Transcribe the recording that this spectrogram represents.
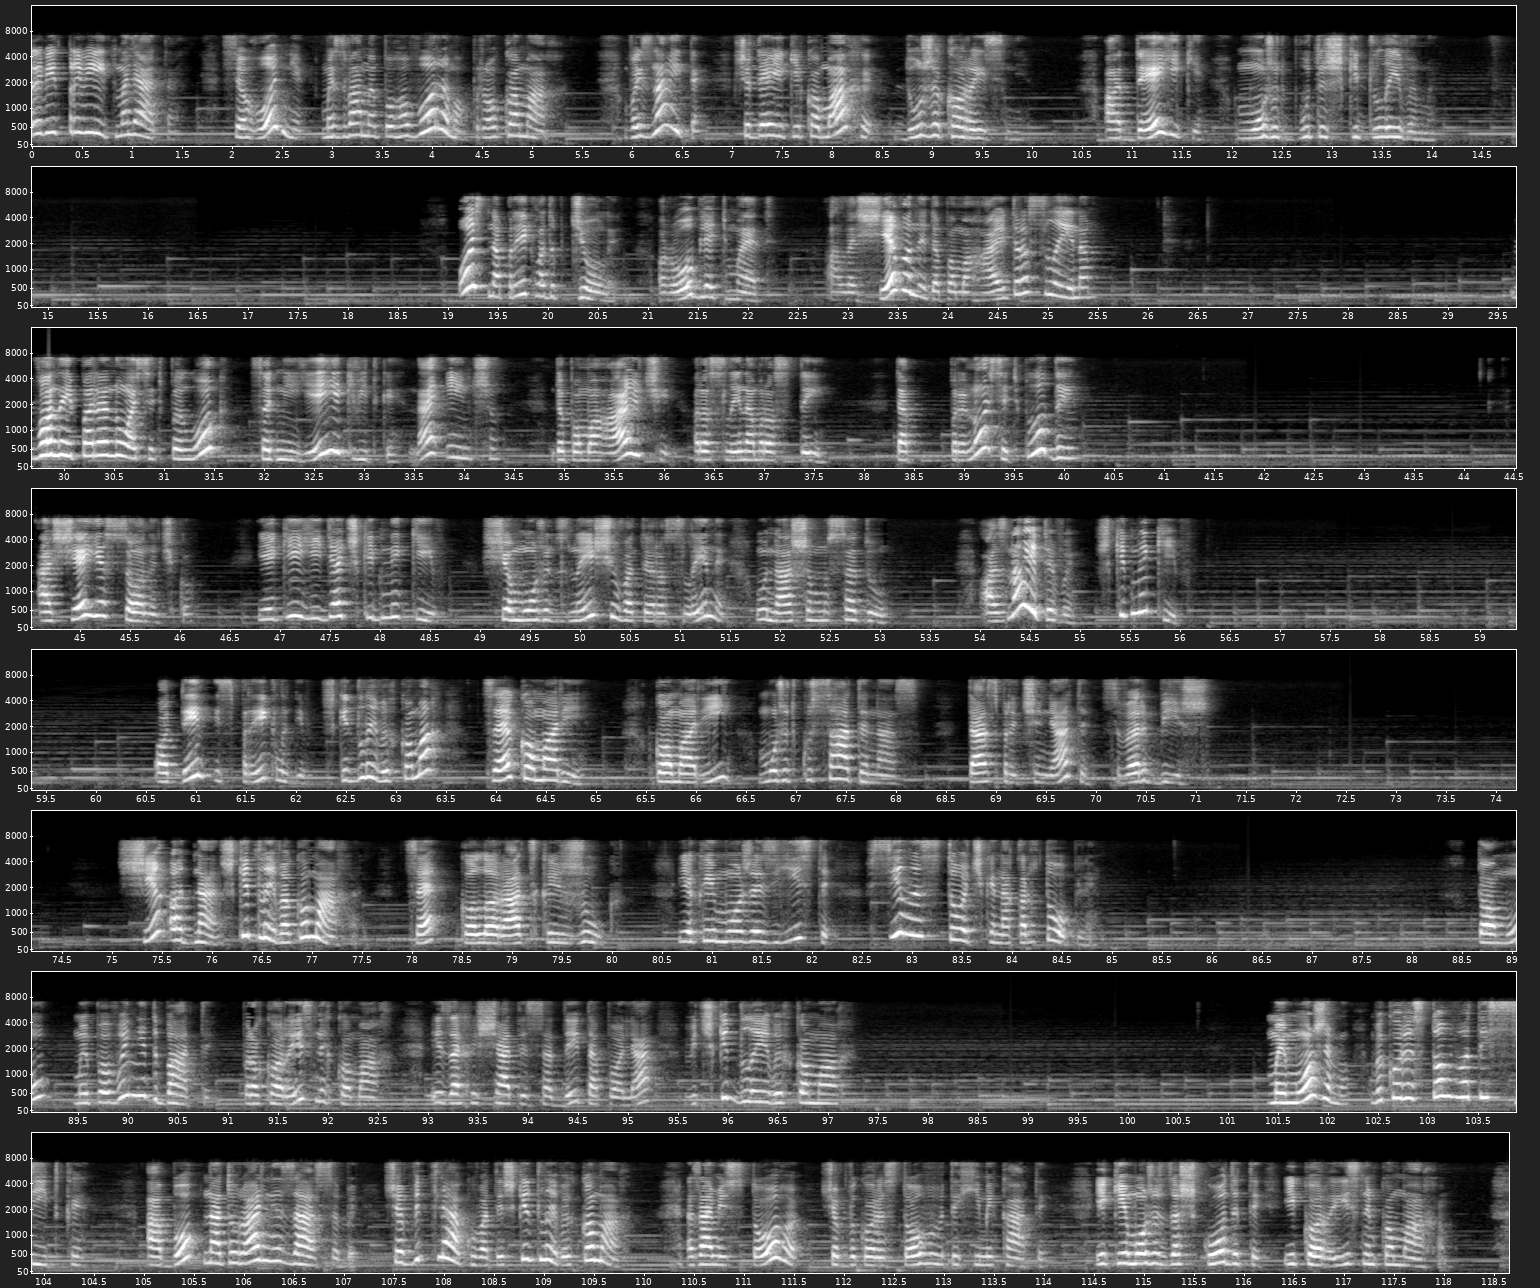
Привіт-привіт, малята! Сьогодні ми з вами поговоримо про комах. Ви знаєте, що деякі комахи дуже корисні, а деякі можуть бути шкідливими. Ось, наприклад, бджоли роблять мед, але ще вони допомагають рослинам. Вони переносять пилок з однієї квітки на іншу, допомагаючи рослинам рости та приносять плоди. А ще є сонечко, які їдять шкідників, що можуть знищувати рослини у нашому саду. А знаєте ви шкідників? Один із прикладів шкідливих комах це комарі. Комарі можуть кусати нас та спричиняти свербіж. Ще одна шкідлива комаха це колорадський жук, який може з'їсти всі листочки на картоплі. Тому ми повинні дбати про корисних комах і захищати сади та поля від шкідливих комах. Ми можемо використовувати сітки або натуральні засоби, щоб відлякувати шкідливих комах, замість того, щоб використовувати хімікати, які можуть зашкодити і корисним комахам.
